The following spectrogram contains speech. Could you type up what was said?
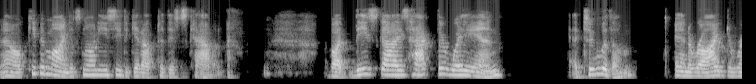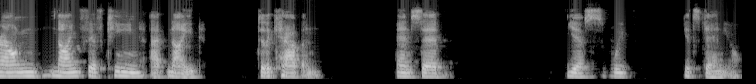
now, keep in mind, it's not easy to get up to this cabin. but these guys hacked their way in, uh, two of them, and arrived around 9.15 at night to the cabin and said, yes, we, it's Daniel.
